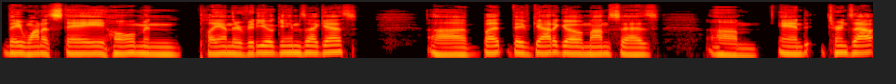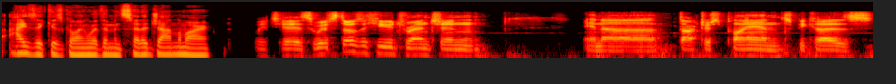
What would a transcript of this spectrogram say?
they want to stay home and play on their video games, I guess. Uh, but they've got to go. Mom says, um, and turns out Isaac is going with them instead of John LaMarr. which is which throws a huge wrench in in uh doctor's plans because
